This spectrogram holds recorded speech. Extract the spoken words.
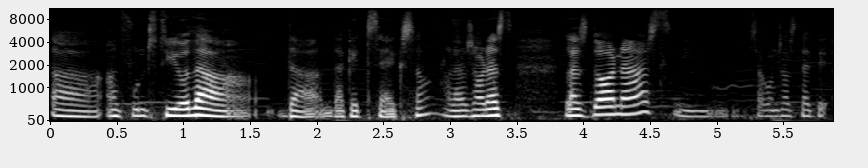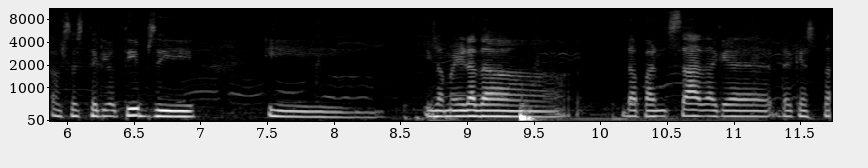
eh, en funció d'aquest sexe. Aleshores, les dones, segons els, els estereotips i, i, i la manera de, de pensar d'aquest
